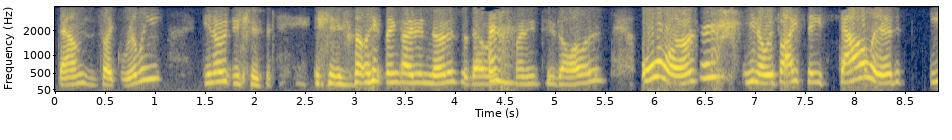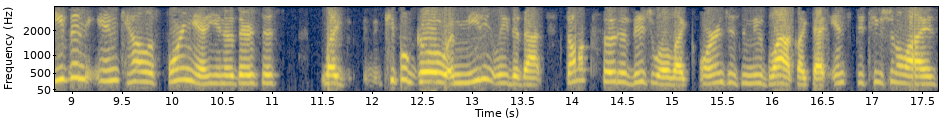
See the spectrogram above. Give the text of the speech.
stems. It's like really you know do you, do you really think i didn't notice that that was twenty two dollars or you know if i say salad even in california you know there's this like people go immediately to that stock photo visual like orange is the new black like that institutionalized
